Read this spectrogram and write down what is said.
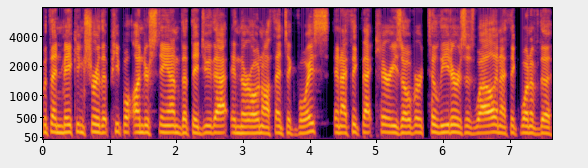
but then making sure that people understand that they do that in their own authentic voice. And I think that carries over to leaders as well. And I think one of the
